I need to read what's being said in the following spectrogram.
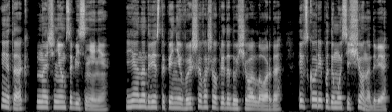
Итак, начнем с объяснения. Я на две ступени выше вашего предыдущего лорда, и вскоре подымусь еще на две,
